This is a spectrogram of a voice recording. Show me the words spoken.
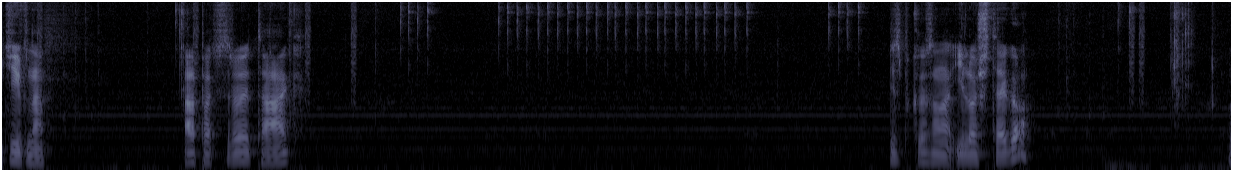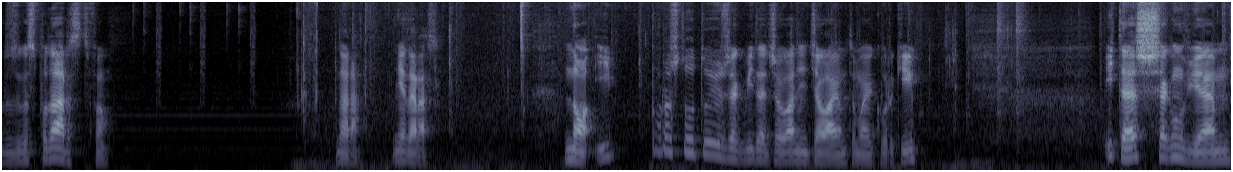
Dziwne. Ale patrz, zrobię tak. Jest pokazana ilość tego? Jest gospodarstwo. Dobra, nie teraz. No i po prostu tu już jak widać, że ładnie działają te moje kurki. I też, jak mówiłem,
